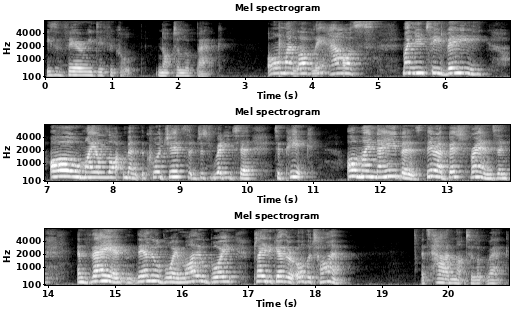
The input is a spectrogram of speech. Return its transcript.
It's very difficult not to look back. Oh, my lovely house, my new TV. Oh, my allotment, the courgettes are just ready to, to pick. Oh, my neighbors, they're our best friends, and, and they and their little boy and my little boy play together all the time. It's hard not to look back.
